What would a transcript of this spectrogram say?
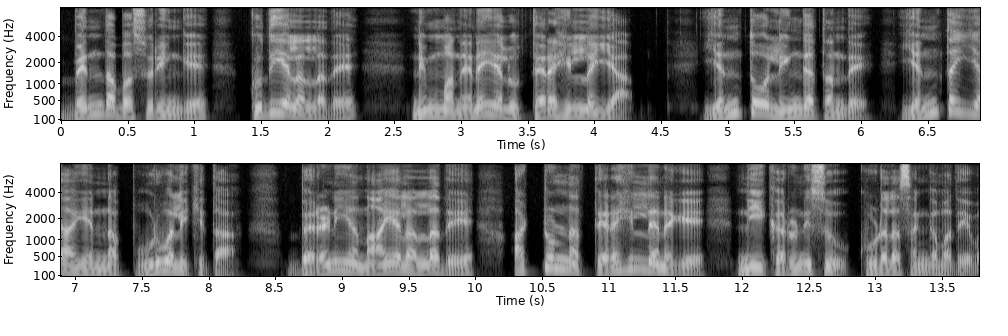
ಬೆಂದ ಬಸುರಿಂಗೆ ಕುದಿಯಲಲ್ಲದೆ ನಿಮ್ಮ ನೆನೆಯಲು ತೆರಹಿಲ್ಲಯ್ಯ. ಎಂತೋ ಲಿಂಗ ತಂದೆ, ಎಂತಯ್ಯ ಎನ್ನ ಪೂರ್ವಲಿಖಿತ. ಬೆರಣಿಯ ನಾಯಲಲ್ಲದೆ ಅಟ್ಟುಣ್ಣ ತೆರಹಿಲ್ಲೆನಗೆ ನೀ ಕರುಣಿಸು ಕೂಡಲ ಸಂಗಮದೇವ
